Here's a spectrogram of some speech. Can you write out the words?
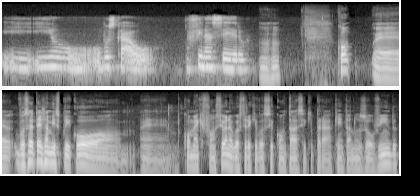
e, e o, o, buscar o, o financeiro. Uhum. Com, é, você até já me explicou é, como é que funciona, eu gostaria que você contasse aqui para quem está nos ouvindo.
